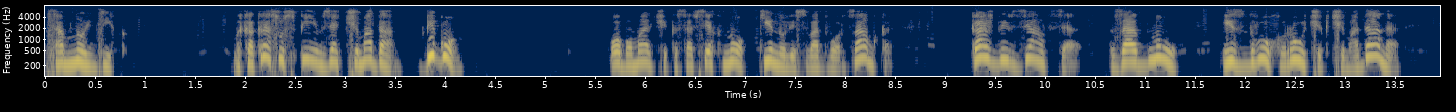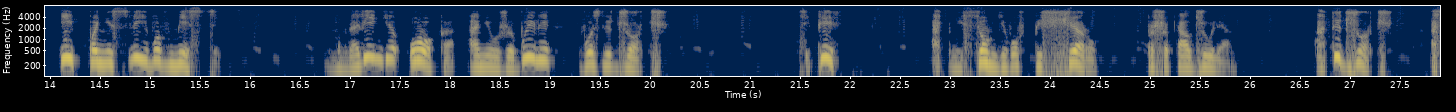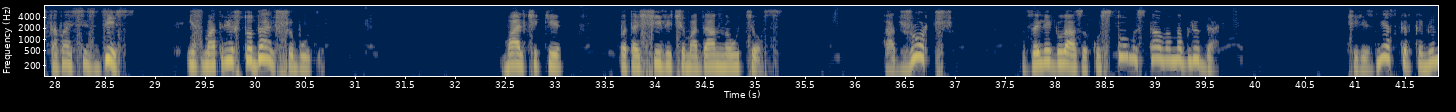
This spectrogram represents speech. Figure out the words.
со мной, Дик. Мы как раз успеем взять чемодан. Бегом! Оба мальчика со всех ног кинулись во двор замка. Каждый взялся за одну из двух ручек чемодана и понесли его вместе. В мгновение ока они уже были возле Джордж. Теперь отнесем его в пещеру, прошептал Джулиан. А ты, Джордж, оставайся здесь и смотри, что дальше будет. Мальчики потащили чемодан на утес, а Джордж залегла за кустом и стала наблюдать. Через несколько минут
